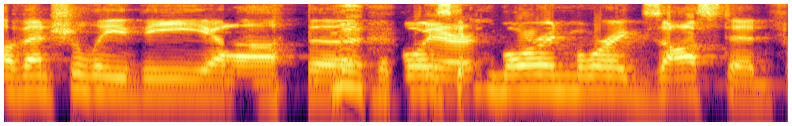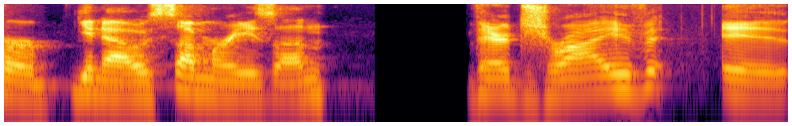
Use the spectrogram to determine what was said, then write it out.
eventually the uh, the, the boys They're- get more and more exhausted for you know some reason. Their drive i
